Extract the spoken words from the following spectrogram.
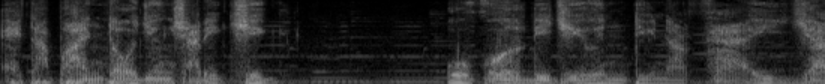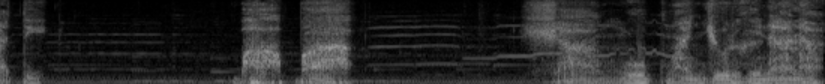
Eh, Eta panto jeung sarikcig ukur dijieun tina kai jati. Bapak sanggup ngancur ke nana?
